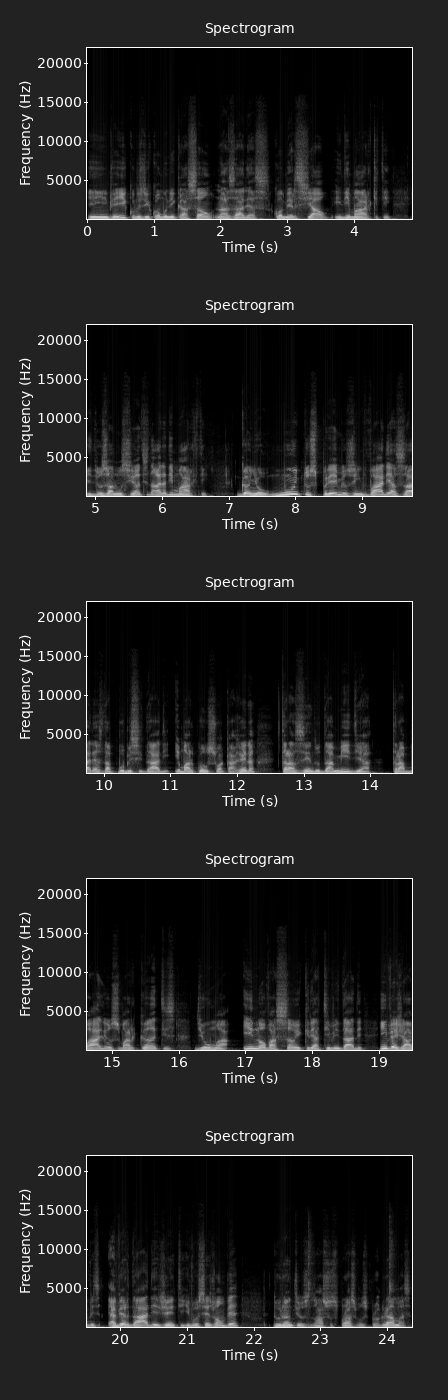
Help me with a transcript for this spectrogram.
em veículos de comunicação nas áreas comercial e de marketing, e dos anunciantes na área de marketing. Ganhou muitos prêmios em várias áreas da publicidade e marcou sua carreira trazendo da mídia trabalhos marcantes de uma inovação e criatividade invejáveis. É verdade, gente, e vocês vão ver durante os nossos próximos programas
